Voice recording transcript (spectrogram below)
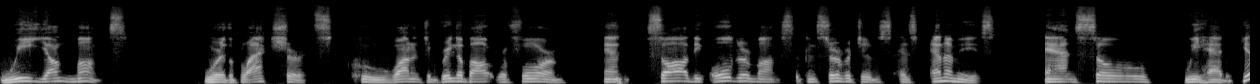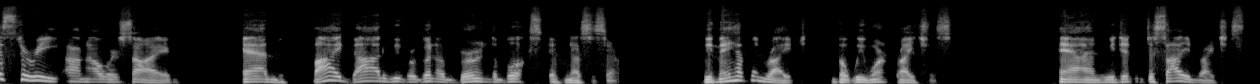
We young monks were the black shirts who wanted to bring about reform and saw the older monks, the conservatives, as enemies. And so we had history on our side. And by God, we were going to burn the books if necessary. We may have been right, but we weren't righteous. And we didn't decide righteously.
